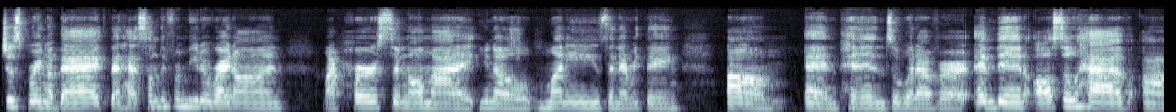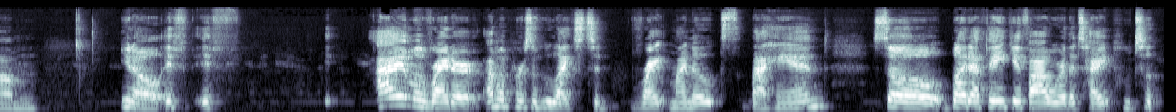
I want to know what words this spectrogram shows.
just bring a bag that has something for me to write on my purse and all my you know monies and everything um and pens or whatever and then also have um you know if if I am a writer. I'm a person who likes to write my notes by hand. So, but I think if I were the type who took,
